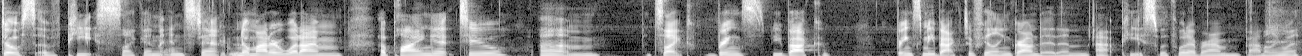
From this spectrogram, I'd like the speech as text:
dose of peace, like an instant, no matter what I'm applying it to. Um, it's like brings you back, brings me back to feeling grounded and at peace with whatever I'm battling with.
